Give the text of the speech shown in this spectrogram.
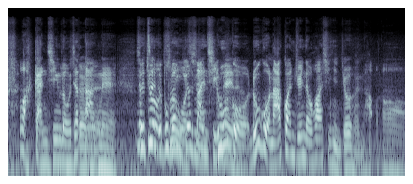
哇，感情楼下挡呢，所以这个部分我是蛮钦佩的。如果如果拿冠军的话，心情就会很好哦。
